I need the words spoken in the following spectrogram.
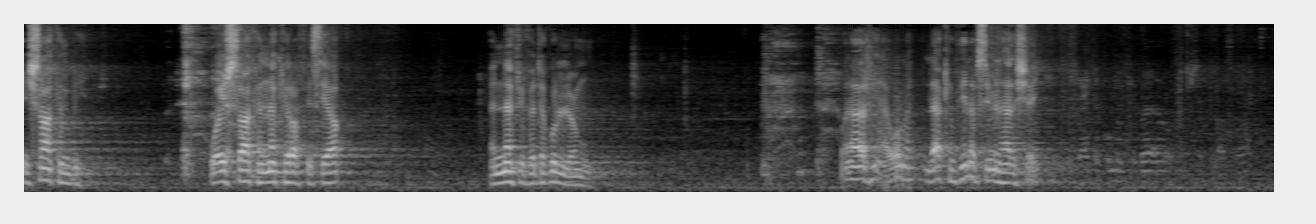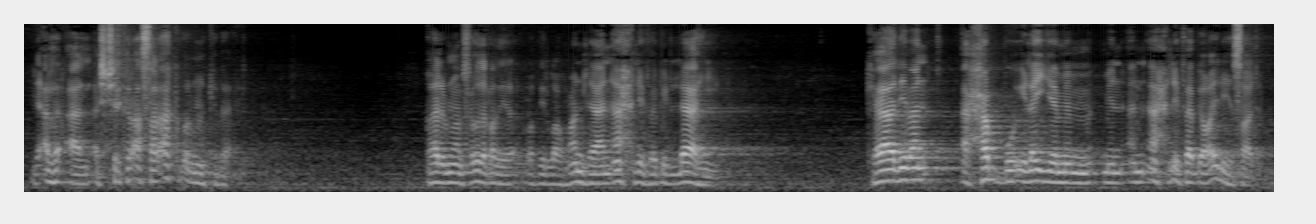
إشراكا به. وإشراك النكرة في سياق النفي فتكون للعموم. والله لكن في نفسي من هذا الشيء. الشرك الأصغر أكبر من الكبائر. قال ابن مسعود رضي, رضي الله عنه لأن أحلف بالله كاذبا أحب إلي من من أن أحلف بغيره صادقا.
